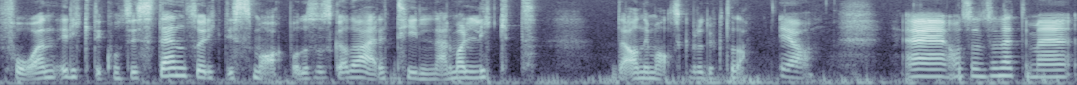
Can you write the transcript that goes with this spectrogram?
få en riktig konsistens og riktig smak på det. Så skal det være tilnærma likt det animalske produktet, da. Ja. Eh, og sånn som dette med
